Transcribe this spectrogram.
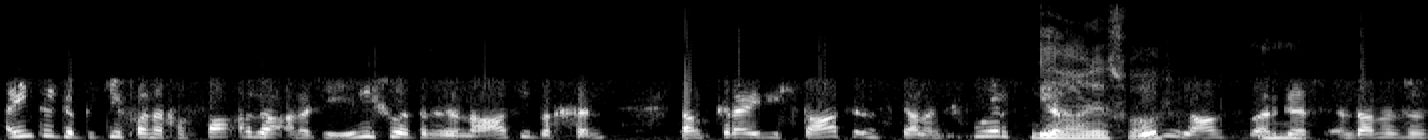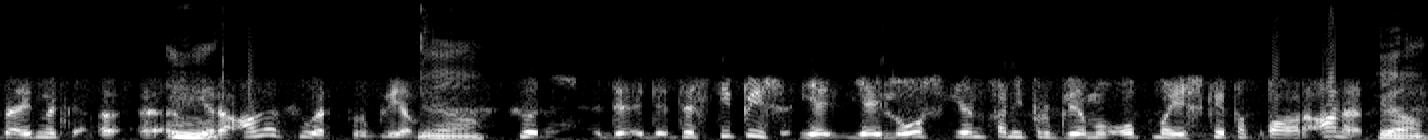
eintlik 'n bietjie van 'n gevaar daaraan as jy hierdie soort redenasie begin, dan kry die staatsinstellings voorkeur Ja, voor die landsburgers mm. en dan is ons eintlik 'n uh, uh, 'n ander soort probleem. Ja. So dit is tipies jy jy los een van die probleme op, maar jy skep 'n paar ander. Ja.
